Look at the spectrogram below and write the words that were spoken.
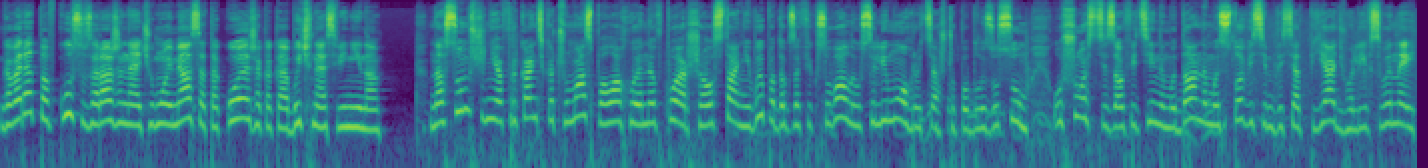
Говорят, по вкусу зараженное чумой мясо такое же, как и обычная свинина. На Сумщині африканська чума спалахує не вперше. Останній випадок зафіксували у селі Могриця, що поблизу Сум. У шості, за офіційними даними, 185 голів свиней.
